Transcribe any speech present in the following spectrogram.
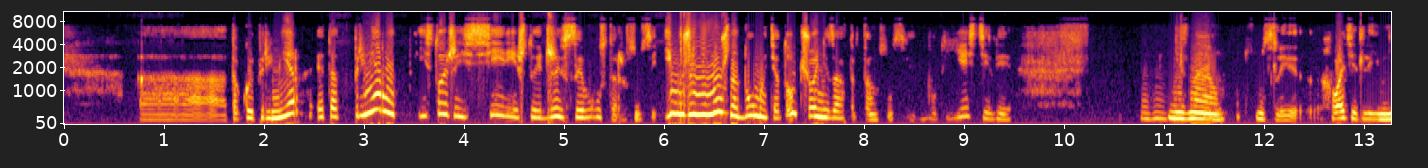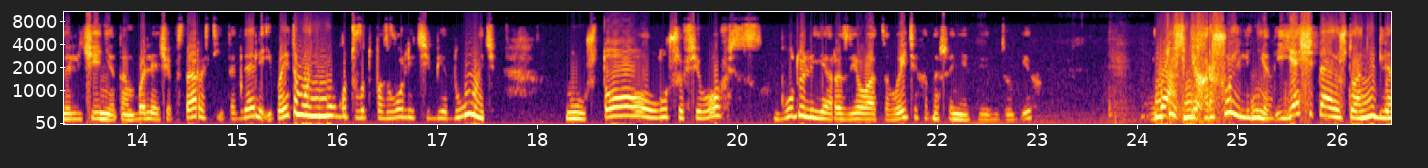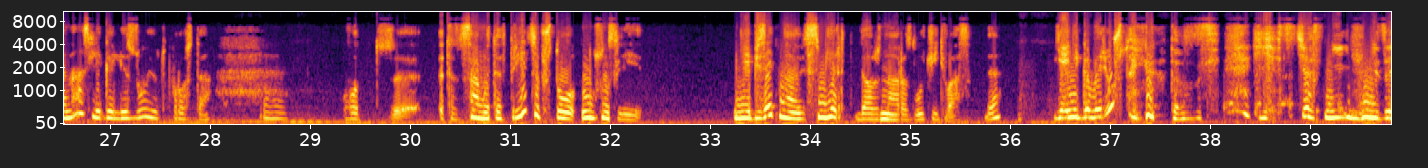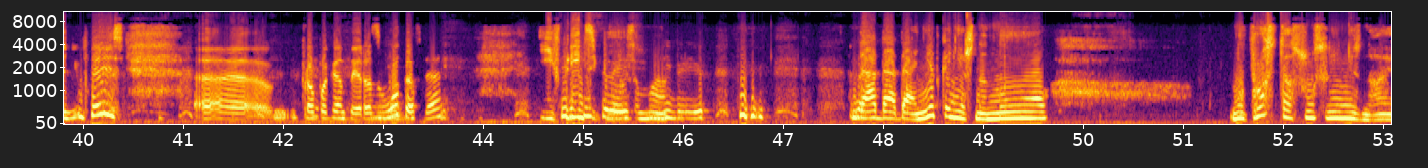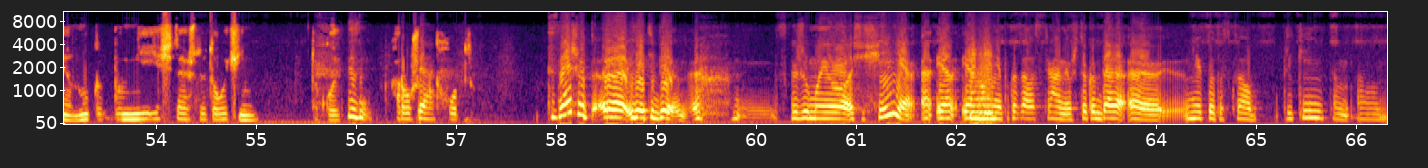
э, такой пример. Это примерно из той же серии, что и Дживс и Вустер. В смысле. Им уже не нужно думать о том, что они завтра там, в смысле, будут есть или не знаю, в смысле, хватит ли им на лечение там болячек в старости и так далее. И поэтому они могут вот позволить себе думать ну, что лучше всего, буду ли я развиваться в этих отношениях или в других. Ну, да. то есть мне хорошо или нет. И я считаю, что они для нас легализуют просто угу. вот э, этот сам этот принцип, что, ну, в смысле, не обязательно смерть должна разлучить вас, да? Я не говорю, что я, там, я сейчас не, не занимаюсь э, пропагандой разводов, да? И в принципе я сама. Да, да, да, нет, конечно, но ну просто, в смысле, не знаю, ну как бы мне, я считаю, что это очень такой хороший да. подход. Ты знаешь, вот э, я тебе э, скажу мое ощущение, э, и, и оно mm-hmm. мне показалось странным, что когда э, мне кто-то сказал, прикинь, там, э,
